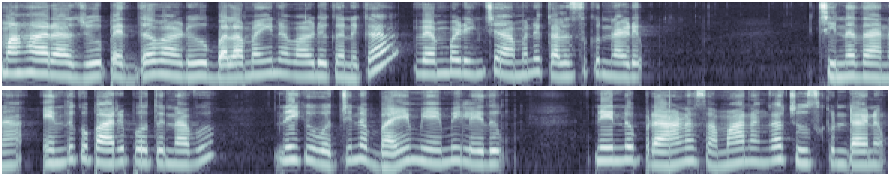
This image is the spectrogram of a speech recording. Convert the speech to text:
మహారాజు పెద్దవాడు బలమైనవాడు కనుక వెంబడించి ఆమెను కలుసుకున్నాడు. చిన్నదానా ఎందుకు పారిపోతున్నావు? నీకు వచ్చిన భయం ఏమీ లేదు. నిన్ను ప్రాణ సమానంగా చూసుకుంటాను.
